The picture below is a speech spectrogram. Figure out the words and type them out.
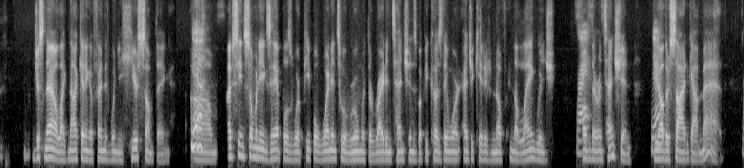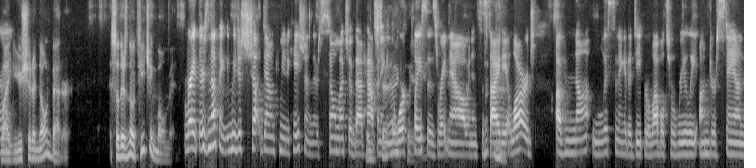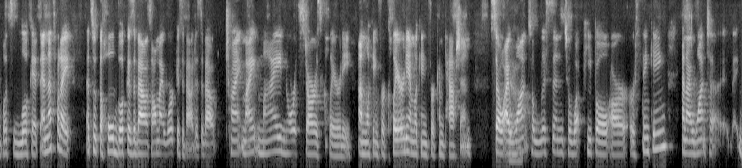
just now like not getting offended when you hear something yeah. Um, I've seen so many examples where people went into a room with the right intentions, but because they weren't educated enough in the language right. of their intention, yeah. the other side got mad. Right. Like you should have known better. So there's no teaching moment. Right. There's nothing. We just shut down communication. There's so much of that happening exactly. in the workplaces right now and in society at large of not listening at a deeper level to really understand. Let's look at, and that's what I, that's what the whole book is about. It's all my work is about, is about trying, my, my North Star is clarity. I'm looking for clarity. I'm looking for compassion. So I yeah. want to listen to what people are, are thinking and I want to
